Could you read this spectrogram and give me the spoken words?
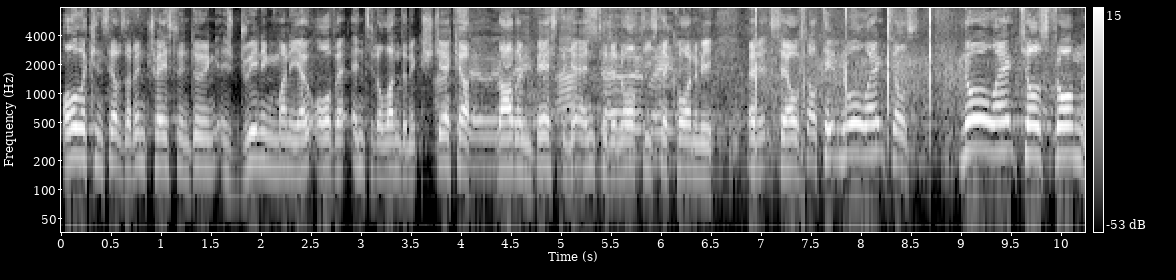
all the Conservatives are interested in doing is draining money out of it into the London Exchequer Absolutely. rather than investing Absolutely. it into the North East economy in itself. So I'll take no lectures. No lectures from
